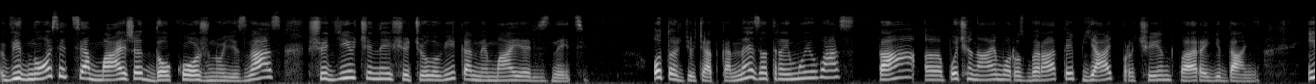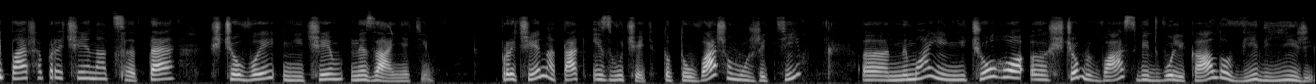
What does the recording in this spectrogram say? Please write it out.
відносяться майже до кожної з нас, що дівчини, що чоловіка немає різниці. Отож, дівчатка, не затримую вас та е, починаємо розбирати 5 причин переїдання. І перша причина це те, що ви нічим не зайняті. Причина так і звучить. Тобто, у вашому житті немає нічого, е, щоб вас відволікало від їжі.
